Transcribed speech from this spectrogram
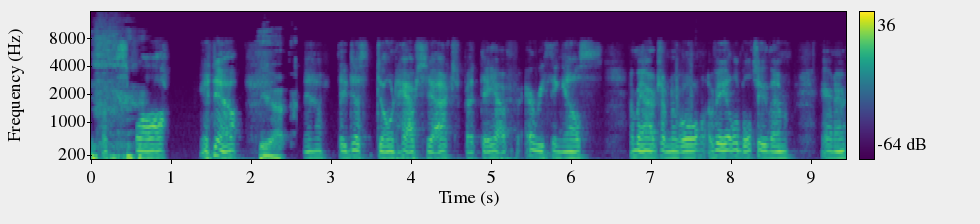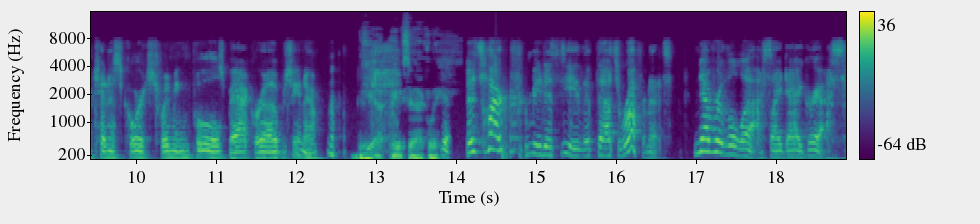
a spa, you know. Yeah. You know, they just don't have sex, but they have everything else imaginable available to them. You know, tennis courts, swimming pools, back rubs, you know. Yeah. Exactly. It's hard for me to see that that's roughing it. Nevertheless, I digress.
